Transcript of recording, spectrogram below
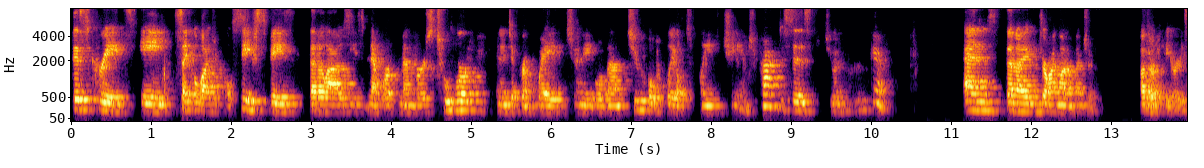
This creates a psychological safe space that allows these network members to work in a different way to enable them to hopefully ultimately change practices to improve care. And then I'm drawing on a bunch of other theories.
